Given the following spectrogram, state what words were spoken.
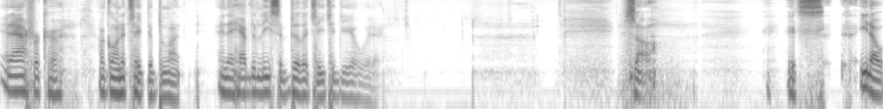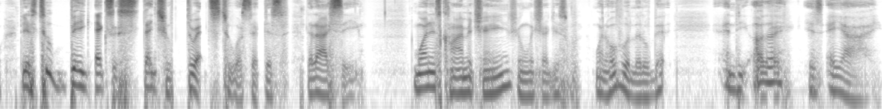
and Africa are going to take the blunt, and they have the least ability to deal with it. So, it's you know, there's two big existential threats to us at this that I see. One is climate change, in which I just went over a little bit, and the other is AI.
